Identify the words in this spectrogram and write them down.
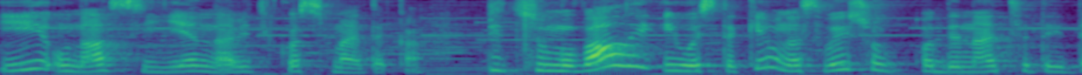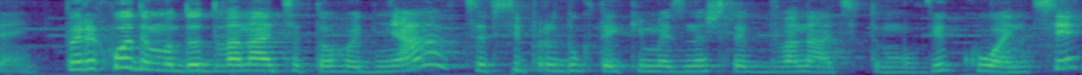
І у нас є навіть косметика. Підсумували, і ось такий у нас вийшов 11-й день. Переходимо до 12-го дня. Це всі продукти, які ми знайшли в 12-му віконці.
